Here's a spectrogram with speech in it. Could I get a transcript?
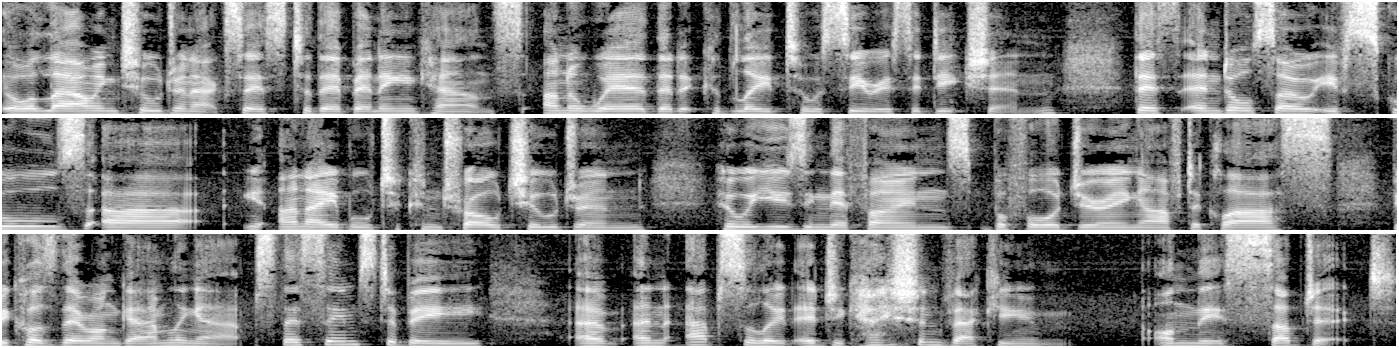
or allowing children access to their betting accounts, unaware that it could lead to a serious addiction. There's, and also, if schools are unable to control children who are using their phones before, during, after class because they're on gambling apps, there seems to be a, an absolute education vacuum on this subject.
